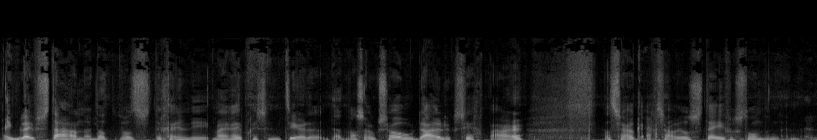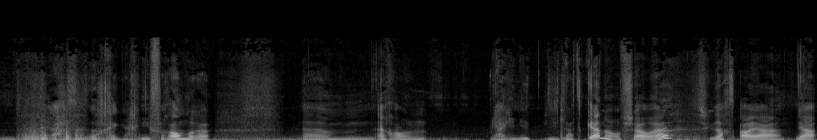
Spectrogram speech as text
Ik bleef staan en dat was degene die mij representeerde. Dat was ook zo duidelijk zichtbaar dat zij ook echt zo heel stevig stond. En, en, ja, dat ging echt niet veranderen. Um, en gewoon ja, je niet, niet laat kennen of zo. Hè? Dus ik dacht, oh ja, ja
